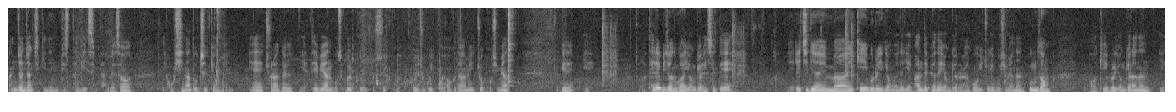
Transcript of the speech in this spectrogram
안전장치 기능 비슷한 게 있습니다. 그래서 예, 혹시나 놓칠 경우에 추락을 예, 대비한 모습을 보여줄 수 있고요. 보여주고 있고요. 그 다음에 이쪽 보시면 이쪽에 예, 어, 텔레비전과 연결했을 때 예, HDMI 케이블의 경우에는 예, 반대편에 연결을 하고 이쪽에 보시면은 음성 어, 케이블을 연결하는 예,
